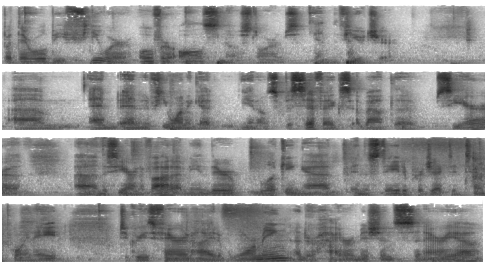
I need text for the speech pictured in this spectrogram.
but there will be fewer overall snowstorms in the future. Um, and and if you want to get you know specifics about the Sierra, uh, the Sierra Nevada, I mean they're looking at in the state a projected 10.8 degrees Fahrenheit of warming under higher emissions scenario.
